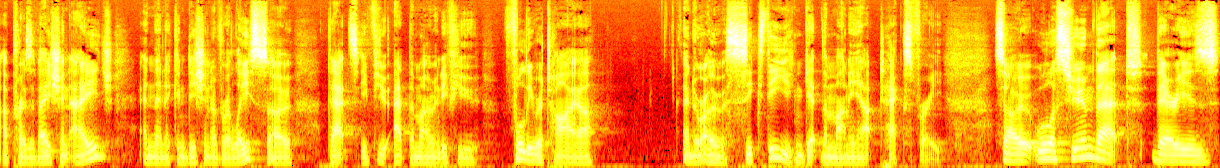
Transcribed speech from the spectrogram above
a preservation age and then a condition of release. So that's if you, at the moment, if you fully retire and are over 60, you can get the money out tax free. So we'll assume that there is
